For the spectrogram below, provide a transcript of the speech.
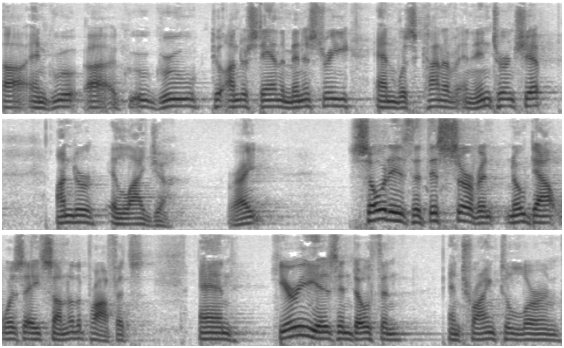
uh, and grew, uh, grew, grew to understand the ministry and was kind of an internship under Elijah, right? So it is that this servant, no doubt, was a son of the prophets. And here he is in Dothan and trying to learn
